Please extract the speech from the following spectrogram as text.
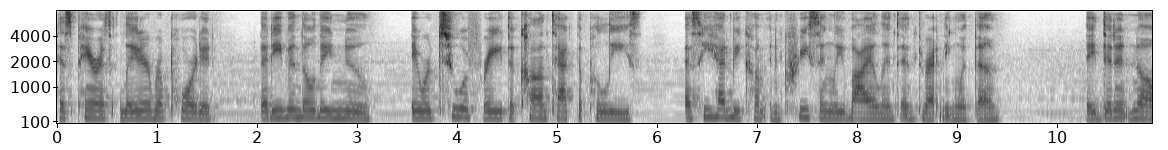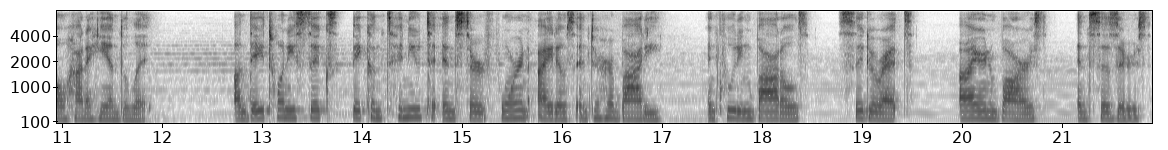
His parents later reported that even though they knew, they were too afraid to contact the police as he had become increasingly violent and threatening with them. They didn't know how to handle it. On day 26, they continued to insert foreign items into her body, including bottles, cigarettes, iron bars, and scissors.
